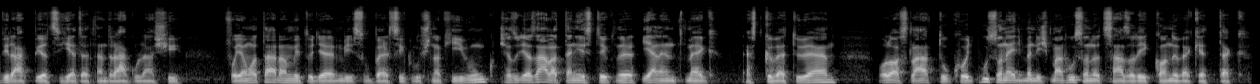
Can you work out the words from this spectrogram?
virágpiaci hihetetlen drágulási folyamatára, amit ugye mi szuperciklusnak hívunk, és ez ugye az állattenyésztőknél jelent meg ezt követően, ahol azt láttuk, hogy 21-ben is már 25%-kal növekedtek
